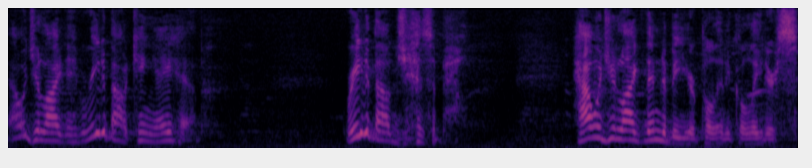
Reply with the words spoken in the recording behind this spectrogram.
How would you like to read about King Ahab? Read about Jezebel. How would you like them to be your political leaders?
